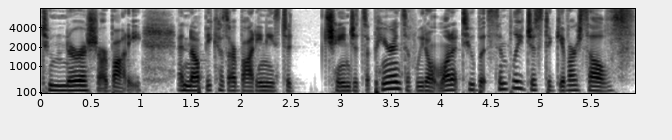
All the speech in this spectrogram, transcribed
to nourish our body. And not because our body needs to change its appearance if we don't want it to, but simply just to give ourselves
